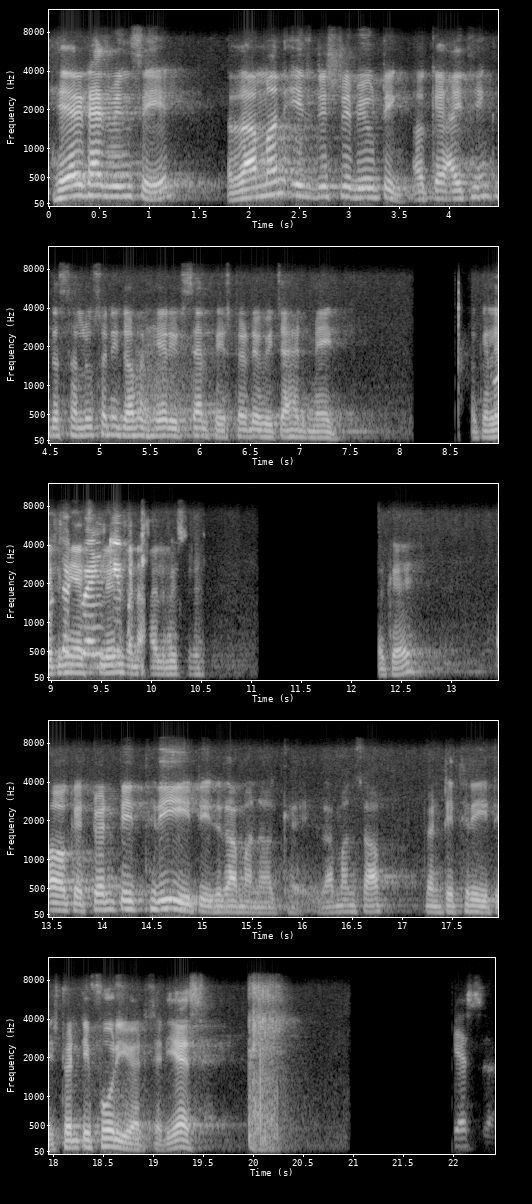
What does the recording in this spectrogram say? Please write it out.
Here it has been said raman is distributing. Okay i think the solution is over here itself yesterday which i had made. Okay let oh, What's me explain 20? then i'll be okay Okay, 23 it is Raman. Okay, Raman's of 23 it is. 24 you had said, yes. Yes, sir.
